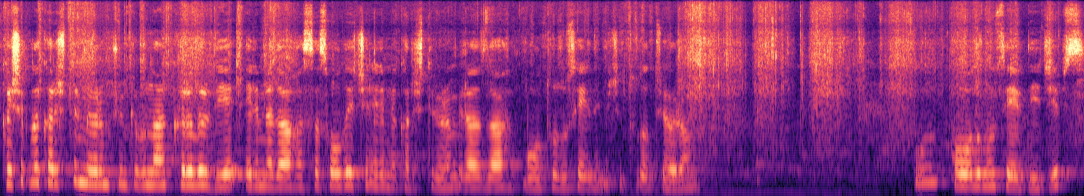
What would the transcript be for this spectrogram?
Kaşıkla karıştırmıyorum çünkü bunlar kırılır diye elimle daha hassas olduğu için elimle karıştırıyorum. Biraz daha bol tuzu sevdiğim için tuz atıyorum. Bu oğlumun sevdiği cips.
